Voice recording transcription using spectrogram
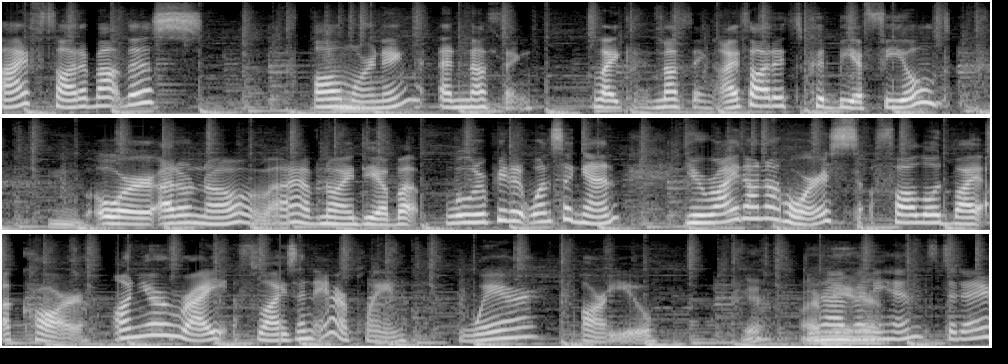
I've thought about this all morning and nothing. Like nothing. I thought it could be a field or I don't know. I have no idea. But we'll repeat it once again. You ride on a horse, followed by a car. On your right flies an airplane. Where are you? Yeah, Do you have any hints today?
